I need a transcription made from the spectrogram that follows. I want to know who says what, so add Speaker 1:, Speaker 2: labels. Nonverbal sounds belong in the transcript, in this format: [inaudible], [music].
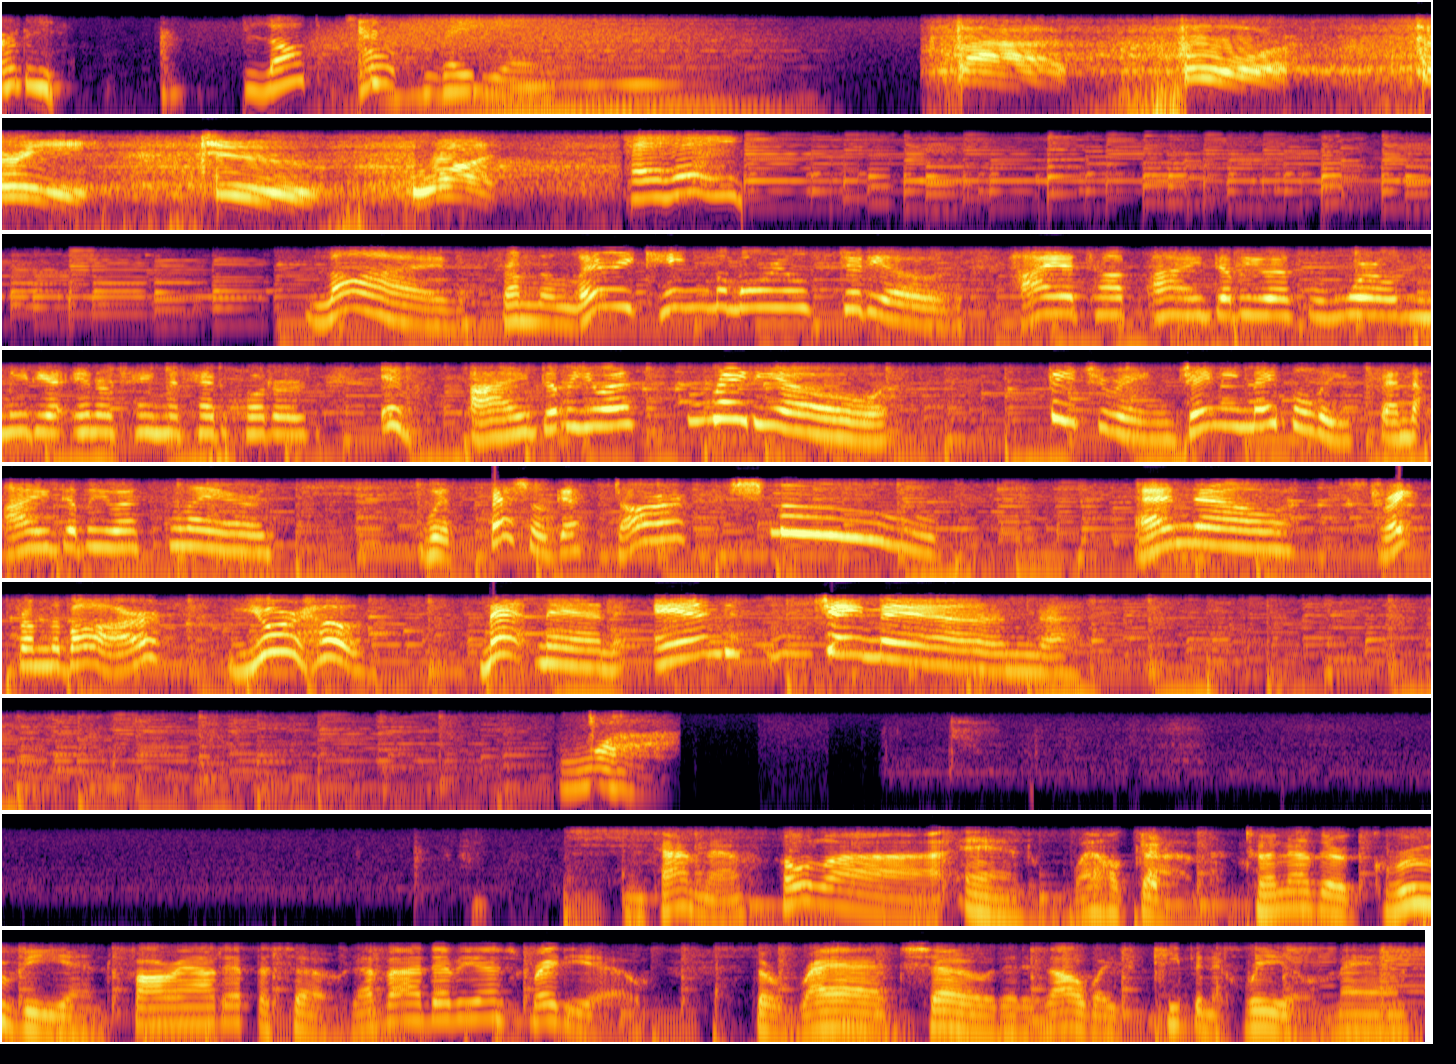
Speaker 1: ready?
Speaker 2: Blog Talk Radio.
Speaker 3: Five, four, three, two, one.
Speaker 4: Hey, hey.
Speaker 5: Live from the Larry King Memorial Studios, high atop IWS World Media Entertainment Headquarters, it's IWS Radio. Featuring Jamie Mapleleaf and the IWS players, with special guest star Shmoo. And now, straight from the bar, your hosts, Matt Man and J Man. Mwah.
Speaker 1: Time now. Hola and welcome to another groovy and far out episode of IWS Radio, the rad show that is always keeping it real, man.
